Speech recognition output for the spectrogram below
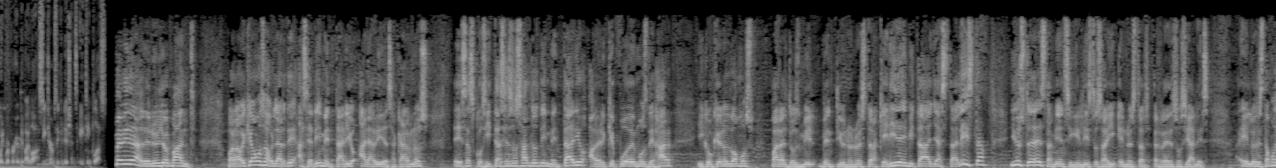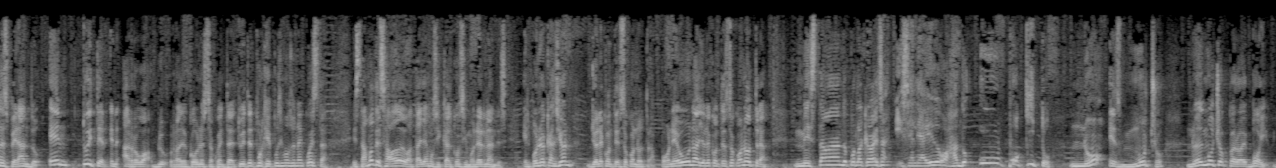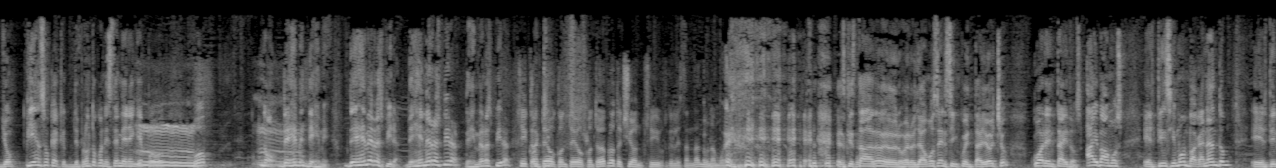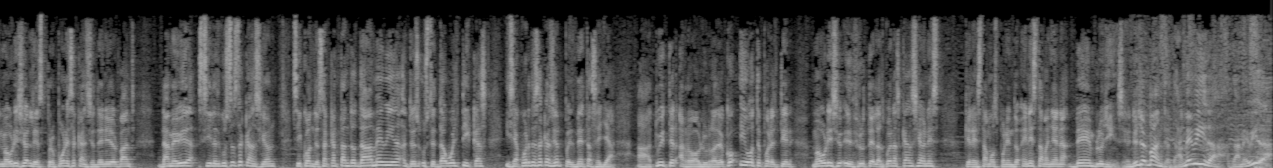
Void were prohibited by law. See terms and conditions. 18 plus. Vida de New York Band. Para hoy que vamos a hablar de hacer inventario a la vida, sacarnos esas cositas, esos saldos de inventario, a ver qué podemos dejar y con qué nos vamos para el 2021. Nuestra querida invitada ya está lista y ustedes también siguen listos ahí en nuestras redes sociales. Eh, los estamos esperando en Twitter, en arroba Blue Radio con nuestra cuenta de Twitter, porque pusimos una encuesta. Estamos de sábado de batalla musical con Simón Hernández. Él pone una canción, yo le contesto con otra. Pone una, yo le contesto con otra. Me estaba dando por la cabeza y se le ha ido bajando un poquito. No es mucho, no es mucho, pero voy. Yo pienso que, de pronto con este merengue puedo, puedo- No, déjeme, déjeme, déjeme respirar, déjeme respirar, déjeme respirar. Sí, conteo, conteo, conteo de protección, sí, porque le están dando una muerte. es que está dando duro. Bueno, ya vamos en 58, 42. Ahí vamos. El Team Simón va ganando. El Team Mauricio les propone esa canción de New York Band, Dame Vida. Si les gusta esta canción, si cuando están cantando Dame Vida, entonces usted da vuelticas y se acuerda de esa canción, pues métase ya a Twitter, arroba Blue Radio Co, y vote por el Team Mauricio y disfrute de las buenas canciones que le estamos poniendo en esta mañana de En Blue Jeans. New York Band, Dame Vida, Dame Vida.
